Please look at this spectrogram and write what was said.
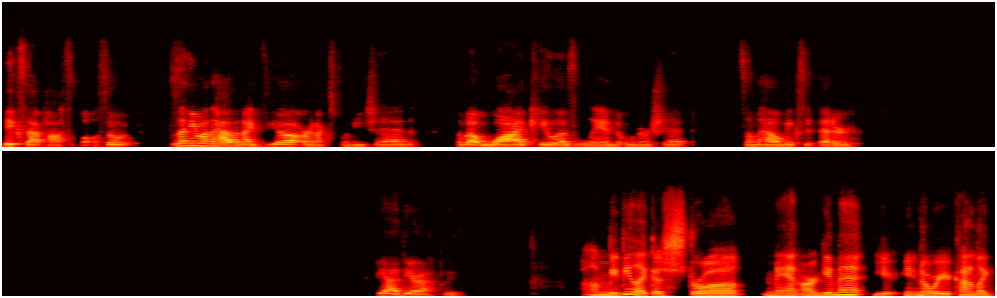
makes that possible. So, does anyone have an idea or an explanation about why Kayla's land ownership somehow makes it better? Yeah, Dira, please. Um, maybe like a straw man argument you you know where you're kind of like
